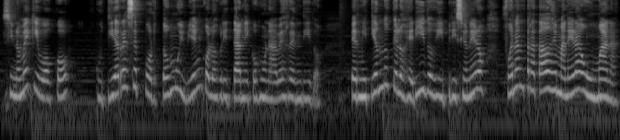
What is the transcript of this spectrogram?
Si no me equivoco, Gutiérrez se portó muy bien con los británicos una vez rendidos, permitiendo que los heridos y prisioneros fueran tratados de manera humana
